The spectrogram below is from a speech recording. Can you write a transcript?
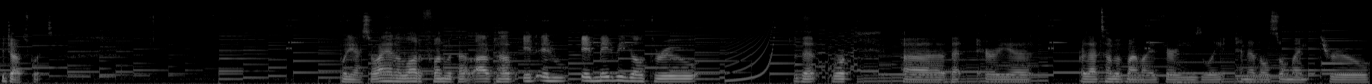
Good job, Squirts. But yeah, so I had a lot of fun with that laptop. It it, it made me go through that work uh, that area or that time of my life very easily, and it also went through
